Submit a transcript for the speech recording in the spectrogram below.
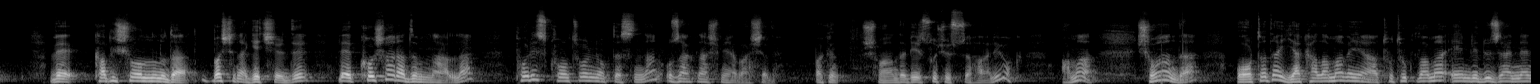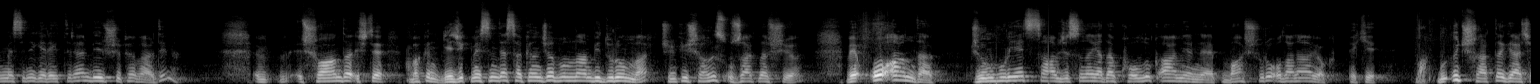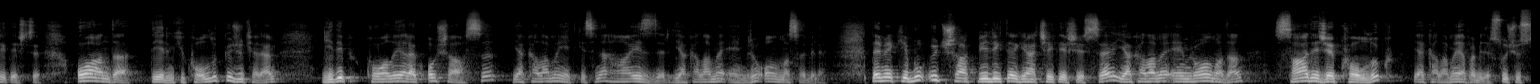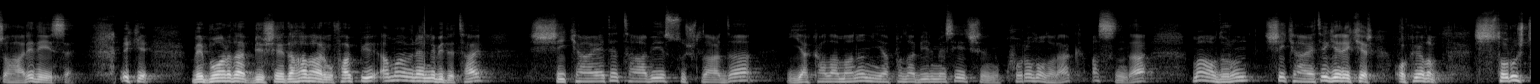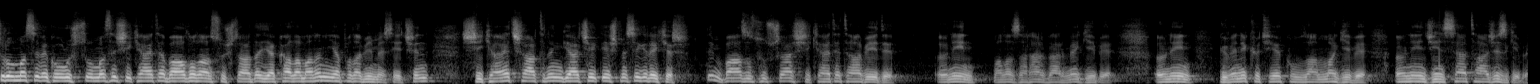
ve kapüşonluğunu da başına geçirdi ve koşar adımlarla polis kontrol noktasından uzaklaşmaya başladı. Bakın şu anda bir suçüstü hali yok ama şu anda ortada yakalama veya tutuklama emri düzenlenmesini gerektiren bir şüphe var değil mi? E, Şu anda işte bakın gecikmesinde sakınca bulunan bir durum var. Çünkü şahıs uzaklaşıyor ve o anda Cumhuriyet savcısına ya da kolluk amirine başvuru olanağı yok. Peki bak bu üç şartta gerçekleşti. O anda diyelim ki kolluk gücü Kerem gidip kovalayarak o şahsı yakalama yetkisine haizdir. Yakalama emri olmasa bile. Demek ki bu üç şart birlikte gerçekleşirse yakalama emri olmadan sadece kolluk yakalama yapabilir. Suçüstü hali değilse. Peki ve bu arada bir şey daha var ufak bir ama önemli bir detay. Şikayete tabi suçlarda yakalamanın yapılabilmesi için kural olarak aslında mağdurun şikayeti gerekir. Okuyalım. Soruşturulması ve kovuşturulması şikayete bağlı olan suçlarda yakalamanın yapılabilmesi için şikayet şartının gerçekleşmesi gerekir. Değil mi? Bazı suçlar şikayete tabiydi. Örneğin mala zarar verme gibi, örneğin güveni kötüye kullanma gibi, örneğin cinsel taciz gibi.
